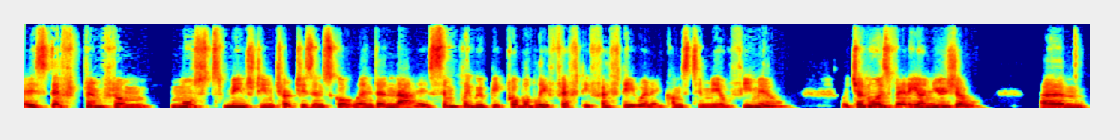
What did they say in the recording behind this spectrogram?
is different from most mainstream churches in Scotland in that it simply would be probably 50 50 when it comes to male female, which I know is very unusual. Um,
